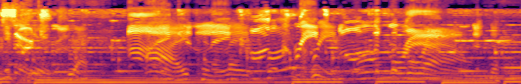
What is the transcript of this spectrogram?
I. I can lay concrete on the ground.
